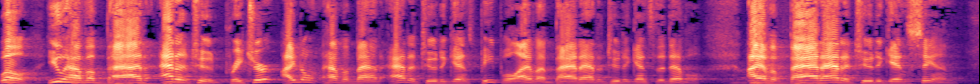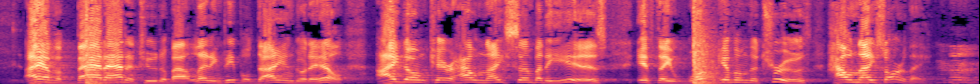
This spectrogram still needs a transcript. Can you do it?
Well, you have a bad attitude, preacher. I don't have a bad attitude against people. I have a bad attitude against the devil. I have a bad attitude against sin. I have a bad attitude about letting people die and go to hell. I don't care how nice somebody is. If they won't give them the truth, how nice are they? Amen.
